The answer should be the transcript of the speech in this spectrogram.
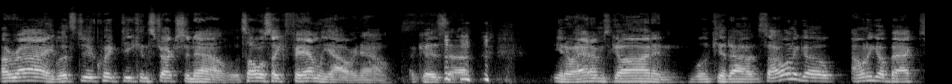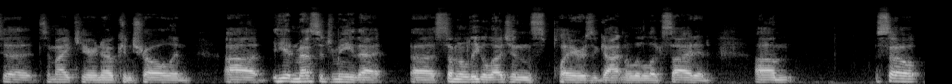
All right, let's do a quick deconstruction now. It's almost like family hour now because uh, you know Adam's gone and we'll get out. So I want to go. I want to go back to to Mike here, no control, and uh, he had messaged me that uh, some of the League of Legends players had gotten a little excited. Um, so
